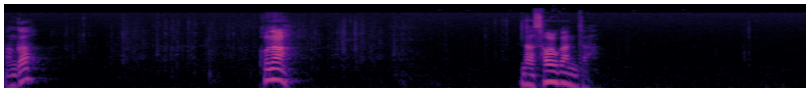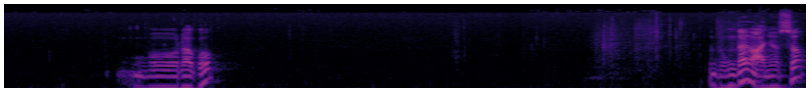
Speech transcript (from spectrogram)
안 가? 건아, 나 서울 간다. 뭐라고? 농담 아니었어?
